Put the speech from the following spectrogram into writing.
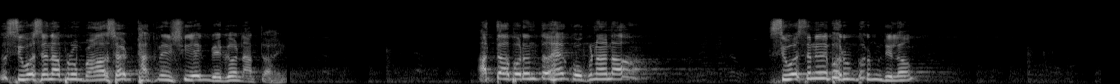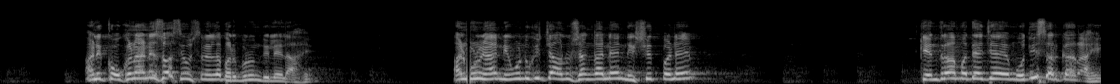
तर शिवसेना बाळासाहेब ठाकरेंशी एक वेगळं नातं आहे. आतापर्यंत ह्या कोकणाला शिवसेनेने भरून भरून दिलं आणि कोकणाने सुद्धा शिवसेनेला भरभरून दिलेला आहे. आणि म्हणून ह्या निवडणुकीच्या अनुषंगाने निश्चितपणे केंद्रामध्ये जे मोदी सरकार आहे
